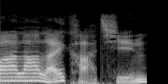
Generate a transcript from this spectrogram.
巴拉莱卡琴。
